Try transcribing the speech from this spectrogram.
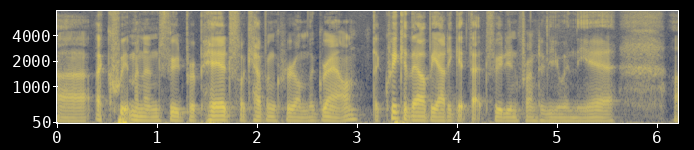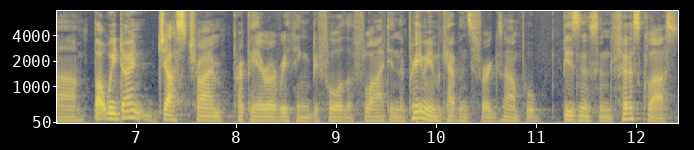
uh, equipment and food prepared for cabin crew on the ground, the quicker they'll be able to get that food in front of you in the air. Uh, but we don't just try and prepare everything before the flight. In the premium cabins, for example, business and first class,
